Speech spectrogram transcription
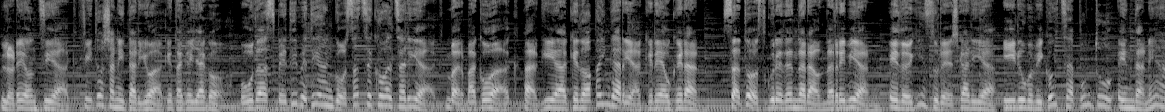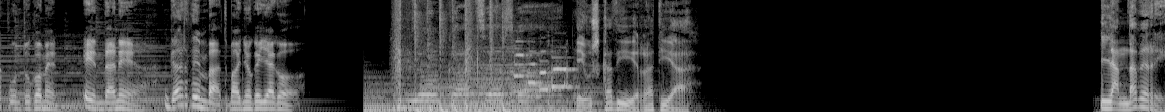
loreontziak, fitosanitarioak eta gehiago. Udaz bete-betean gozatzeko altzariak, barbakoak, argiak edo apaingarriak ere aukeran. Zatoz gure dendara ondarribian, edo egin zure eskaria irubebikoitza.endanea.comen. Endanea, garden bat baino gehiago. Euskadi Irratia. Landa berri,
